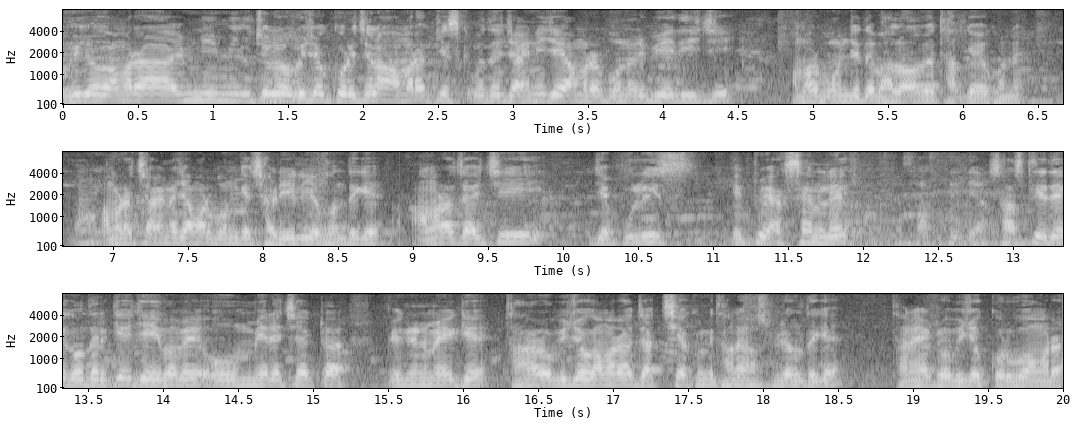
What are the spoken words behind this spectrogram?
অভিযোগ আমরা এমনি মিলচুলে অভিযোগ করেছিলাম আমরা কেস করতে যাইনি যে আমরা বোনের বিয়ে দিয়েছি। আমার বোন যাতে ভালোভাবে থাকে ওখানে। আমরা চাই না যে আমার বোনকে ছাড়িয়ে নিই ওখান থেকে। আমরা চাইছি যে পুলিশ একটু অ্যাকশান লেখ শাস্তি দেখ ওদেরকে যে এইভাবে ও মেরেছে একটা প্রেগনেন্ট মেয়েকে। থানার অভিযোগ আমরা যাচ্ছি এখনই থানায় হসপিটাল থেকে। থানায় একটা অভিযোগ করব আমরা।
